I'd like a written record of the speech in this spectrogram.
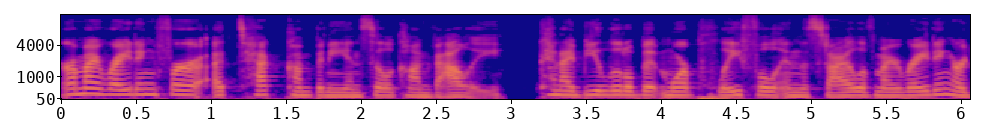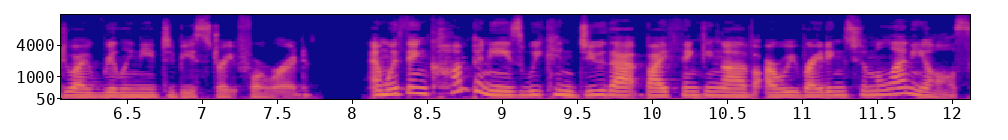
or am I writing for a tech company in Silicon Valley? Can I be a little bit more playful in the style of my writing or do I really need to be straightforward? And within companies, we can do that by thinking of are we writing to millennials?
